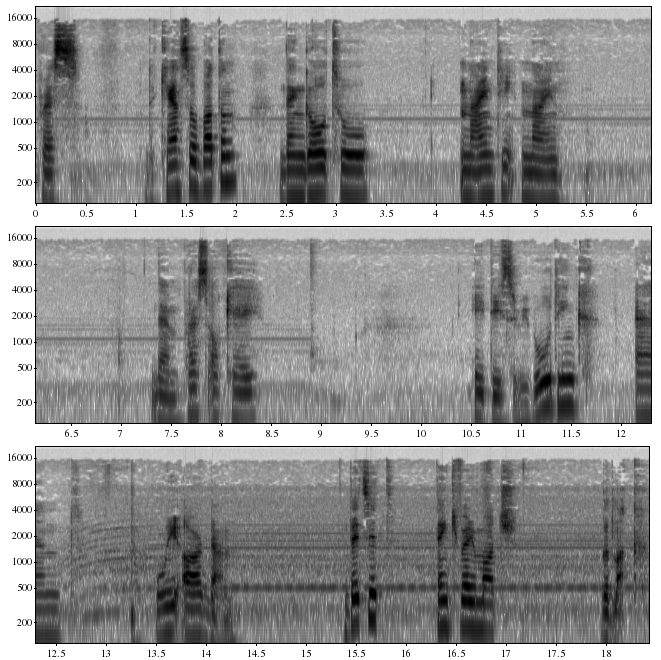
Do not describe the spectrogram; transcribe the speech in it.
press the cancel button then go to 99 then press OK it is rebooting and we are done. That's it. Thank you very much. Good luck.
